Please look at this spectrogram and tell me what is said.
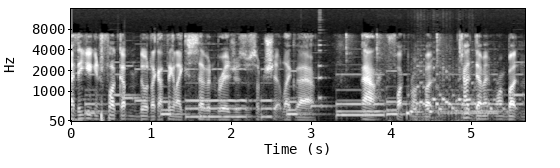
I think you can fuck up and build like I think like seven bridges or some shit like that. Ah, fuck, wrong button. God damn it, wrong button.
